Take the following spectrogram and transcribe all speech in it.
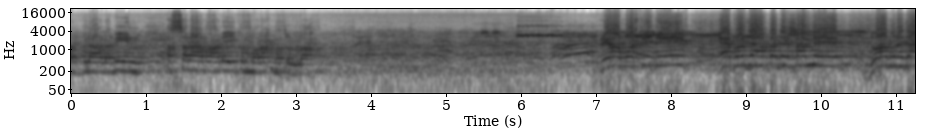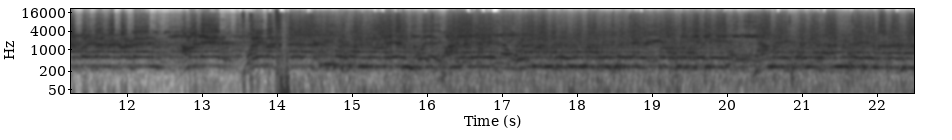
রাব্বিল আলামিন। আসসালামু আলাইকুম ওয়া রাহমাতুল্লাহ। প্রিয় উপস্থিতি এ পর্যায়ে আপনাদের সামনে দোয়া মুনাজাত পরিচালনা করবেন আমাদের মরিবাদ মাদ্রাসা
